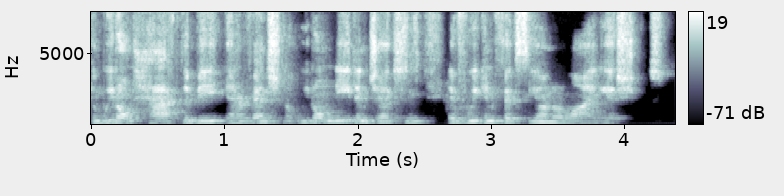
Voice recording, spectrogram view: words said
And we don't have to be interventional. We don't need injections if we can fix the underlying issues.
